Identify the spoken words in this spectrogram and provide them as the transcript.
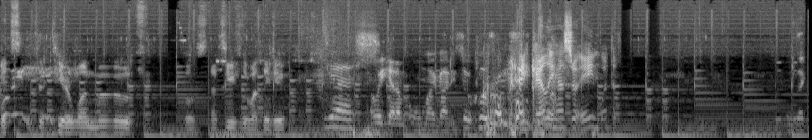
It's, it's a tier one move. Those- That's usually what they do. Yes. Oh, we get him. Oh my god, he's so close. He Gromek. barely has to aim, what the it's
